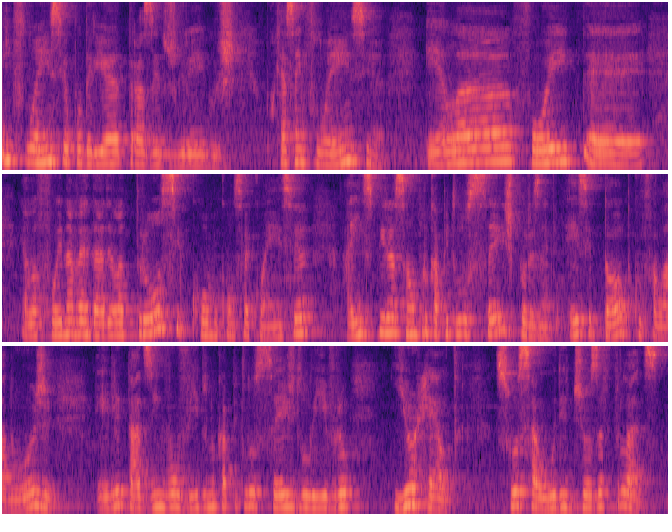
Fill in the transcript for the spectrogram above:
influência eu poderia trazer dos gregos, porque essa influência ela foi é, ela foi na verdade ela trouxe como consequência a inspiração para o capítulo 6, por exemplo. Esse tópico falado hoje, ele está desenvolvido no capítulo 6 do livro Your Health, Sua Saúde, de Joseph Pilates.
